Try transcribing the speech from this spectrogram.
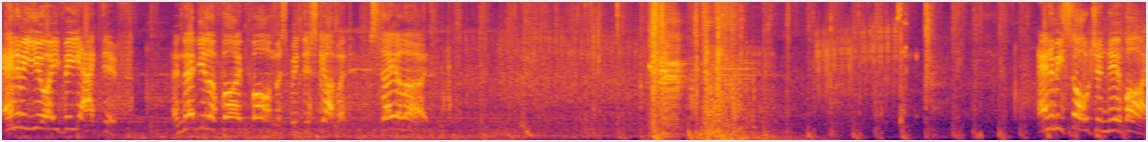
Enemy UAV active. A Nebula 5 bomb has been discovered. Stay alert. Enemy soldier nearby.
